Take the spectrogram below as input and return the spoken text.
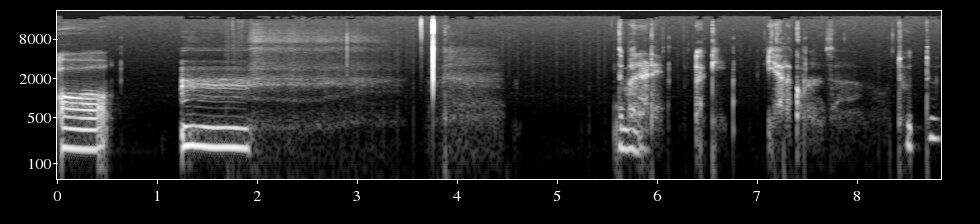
o... Mm, demanaré aquí. I ara comença. Tu, tu,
